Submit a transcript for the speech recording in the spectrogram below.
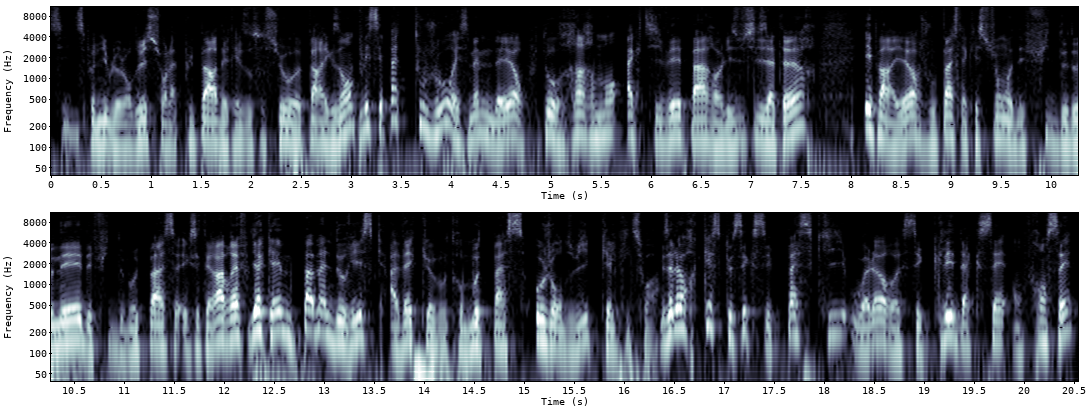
C'est disponible aujourd'hui sur la plupart des réseaux sociaux par exemple, mais c'est pas toujours et c'est même d'ailleurs plutôt rarement activé par les utilisateurs. Et par ailleurs, je vous passe la question des fuites de données, des fuites de mots de passe, etc. Bref, il y a quand même pas mal de risques avec votre mot de passe aujourd'hui, quel qu'il soit. Mais alors, qu'est-ce que c'est que ces passkeys ou alors ces clés d'accès en français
